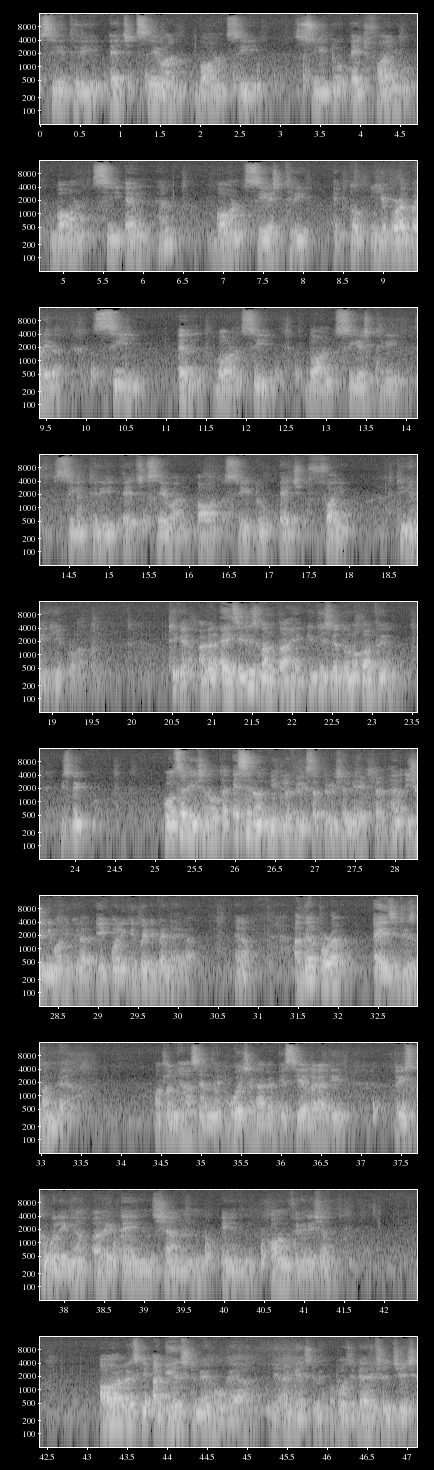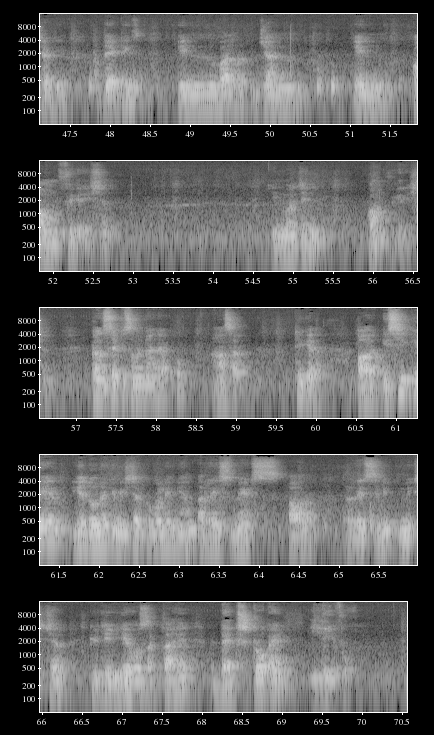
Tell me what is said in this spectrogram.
C three H seven bond C C two H five bond C L है ना? बॉन्ड सी एच थ्री एक तो ये प्रोडक्ट बनेगा। C L bond C bond C H three C three H seven और C two H five ठीक है ये प्रोडक्ट ठीक है, अगर एज इट इज़ बनता है, क्योंकि इसमें दोनों कॉन्फि इसमें कौन सा रिएक्शन होता है? एस एन न्यूक्लियोफिलिक रिएक्शन है ना? यूनिमोलिकुलर एक मॉलिक्यूल पे डिपेंड रहेगा, है ना? अगर प्रोडक्ट एज इट इज़ बन गया मतलब यहाँ से हमने ओ एच हटा करके सी लगा दी तो इसको बोलेंगे हम रिटेंशन इन कॉन्फ़िगरेशन और अगर इसके अगेंस्ट में हो गया, ये अगेंस्ट में अपोजिट डायरेक्शन चेंज कर दी that is inversion in configuration inversion in configuration concept समझ में आ गया आपको? हाँ सर ठीक है. और इसी के, ये दोनों के मिक्सचर को बोलेंगे हम रेसमेट्स और रेसमिक मिक्सचर क्योंकि ये हो सकता है dextro and levo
